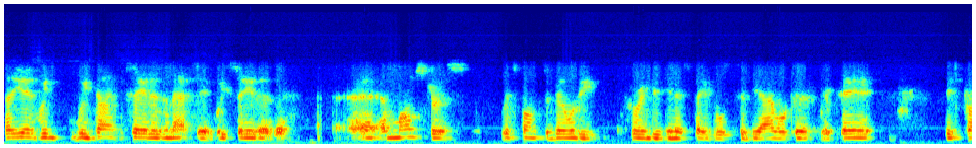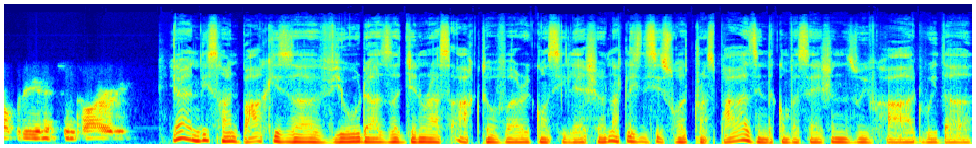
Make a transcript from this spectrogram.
so yeah, we, we don't see it as an asset. We see it as a, a monstrous responsibility for Indigenous peoples to be able to repair this property in its entirety. Yeah, and this handbook is uh, viewed as a generous act of uh, reconciliation. At least this is what transpires in the conversations we've had with uh,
